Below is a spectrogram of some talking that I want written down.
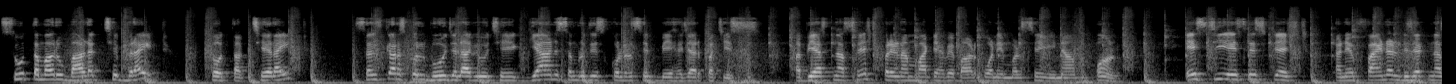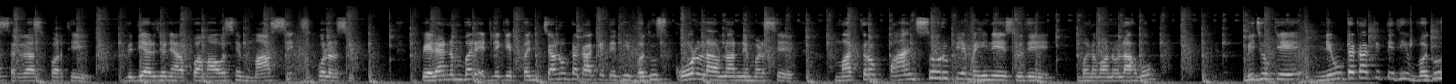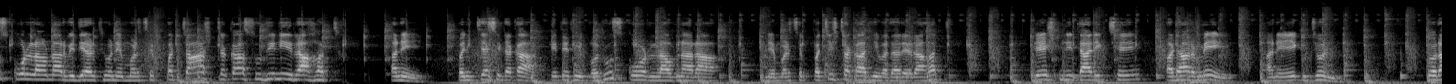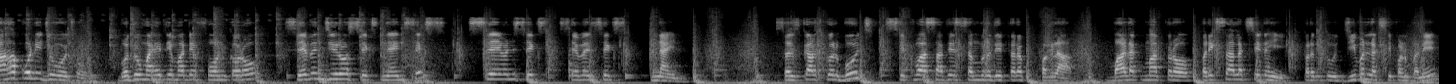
શું તમારું બાળક છે બ્રાઇટ તો તક છે રાઈટ સંસ્કાર સ્કૂલ ભુજ લાવ્યું છે જ્ઞાન સમૃદ્ધિ સ્કોલરશિપ બે હજાર પચીસ. અભ્યાસના શ્રેષ્ઠ પરિણામ માટે હવે બાળકોને મળશે ઇનામ પણ. એસજીએસએસ ટેસ્ટ અને ફાઇનલ રિઝલ્ટના સરેરાશ પરથી વિદ્યાર્થીઓને આપવામાં આવશે માસિક સ્કોલરશિપ. પહેલા નંબર એટલે કે પંચાણું ટકા કે તેથી વધુ સ્કોર લાવનારને મળશે માત્ર પાંચસો રૂપિયા મહિને સુધી ભણવાનો લાભો. બીજું કે નેવું ટકા કે તેથી વધુ સ્કોર લાવનાર વિદ્યાર્થીઓને મળશે પચાસ ટકા સુધીની રાહત અને પંચ્યાસી ટકા કે તેથી વધુ સ્કોર લાવનારાને મળશે પચીસ ટકાથી વધારે રાહત. ટેસ્ટની તારીખ છે અઢાર મે અને એક જૂન. તો રાહકોની જુઓ છો, વધુ માહિતી માટે ફોન કરો seven zero six nine six, seven six seven six nine. Sanskar school Bhuj શીખવા સાથે સમૃદ્ધિ તરફ પગલા. બાળક માત્ર પરીક્ષાલક્ષી નહીં, પરંતુ જીવનલક્ષી પણ બને.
